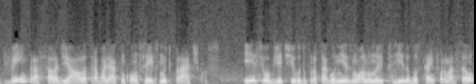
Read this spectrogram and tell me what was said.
vem para a sala de aula trabalhar com conceitos muito práticos. Esse é o objetivo do protagonismo. O aluno ele precisa buscar informação,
